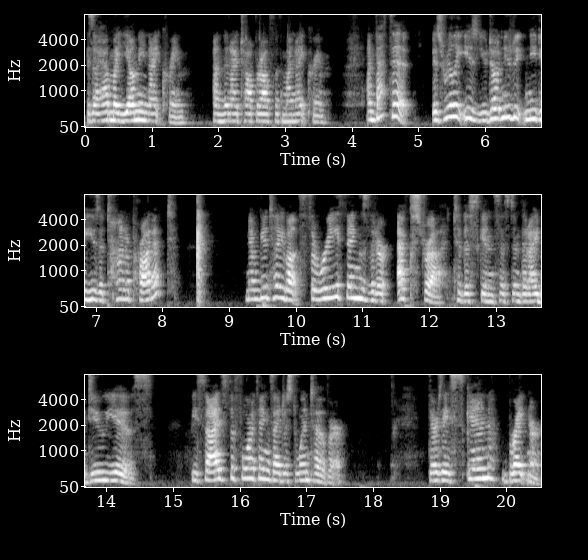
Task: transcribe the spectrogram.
is I have my yummy night cream, and then I top it off with my night cream. And that's it. It's really easy. You don't need to, need to use a ton of product. Now I'm going to tell you about three things that are extra to the skin system that I do use. Besides the four things I just went over. There's a skin brightener.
